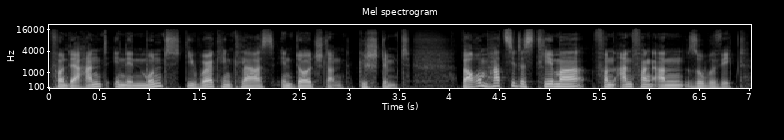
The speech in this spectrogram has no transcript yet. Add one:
von der Hand in den Mund die Working Class in Deutschland gestimmt. Warum hat Sie das Thema von Anfang an so bewegt?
